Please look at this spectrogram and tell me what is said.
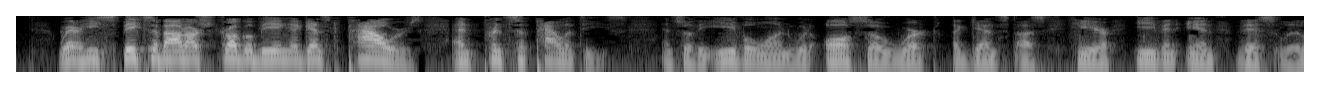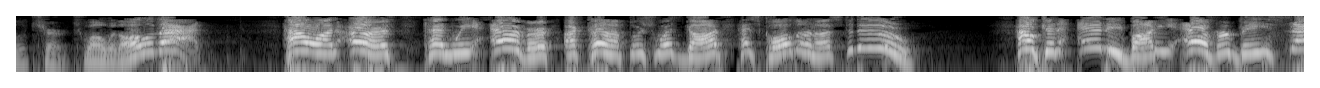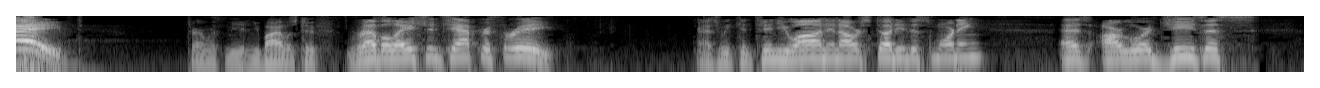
where he speaks about our struggle being against powers and principalities. And so the evil one would also work against us here, even in this little church. Well, with all of that, how on earth can we ever accomplish what God has called on us to do? How can anybody ever be saved? Turn with me in your Bibles to Revelation chapter 3. As we continue on in our study this morning, as our Lord Jesus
